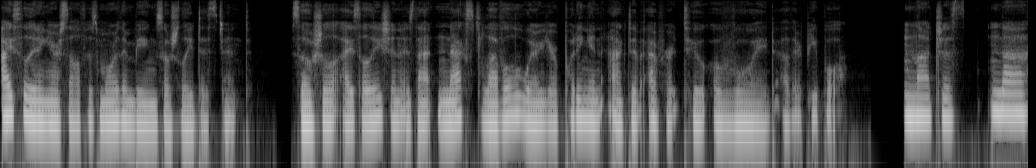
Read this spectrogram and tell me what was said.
Isolating yourself is more than being socially distant. Social isolation is that next level where you're putting in active effort to avoid other people. Not just, nah,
